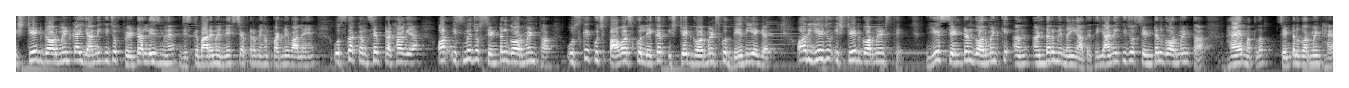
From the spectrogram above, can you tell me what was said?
स्टेट गवर्नमेंट का, यानी कि जो फेडरलिज्म है, जिसके बारे में नेक्स्ट चैप्टर में हम पढ़ने वाले हैं, उसका कंसेप्ट रखा गया और इसमें जो सेंट्रल गवर्नमेंट था, उसके कुछ पावर्स को लेकर स्टेट गवर्नमेंट्स को दे दिए गए। और ये जो स्टेट गवर्नमेंट्स थे, ये सेंट्रल गवर्नमेंट के अंडर में नहीं आते थे। यानी कि जो सेंट्रल गवर्नमेंट था है मतलब सेंट्रल गवर्नमेंट है,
